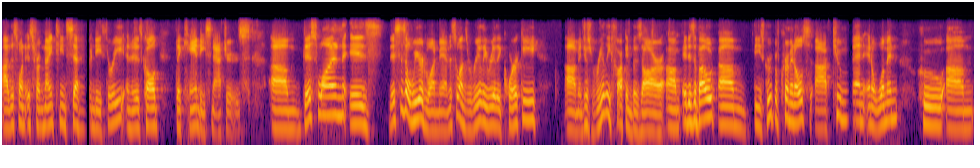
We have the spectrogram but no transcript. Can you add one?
Uh, this one is from 1973, and it is called The Candy Snatchers. Um, this one is this is a weird one, man. This one's really really quirky um, and just really fucking bizarre. Um, it is about um, these group of criminals, uh, two men and a woman, who um,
